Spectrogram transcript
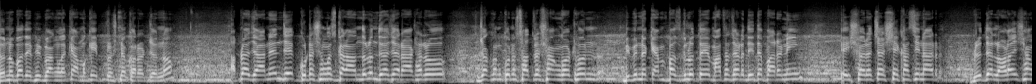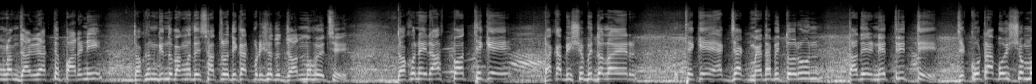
ধন্যবাদ এপি বাংলাকে আমাকে এই প্রশ্ন করার জন্য। আপনারা জানেন যে কোটা সংস্কার আন্দোলন দু হাজার আঠারো যখন কোনো ছাত্র সংগঠন বিভিন্ন ক্যাম্পাসগুলোতে মাথাচাড়া দিতে পারেনি, এই স্বৈরাচার শেখ হাসিনার বিরুদ্ধে লড়াই সংগ্রাম জারি রাখতে পারেনি, তখন কিন্তু বাংলাদেশ ছাত্র অধিকার পরিষদের জন্ম হয়েছে। তখন এই রাজপথ থেকে ঢাকা বিশ্ববিদ্যালয়ের থেকে একজাক মেধাবী তরুণ তাদের নেতৃত্বে যে কোটা বৈষম্য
